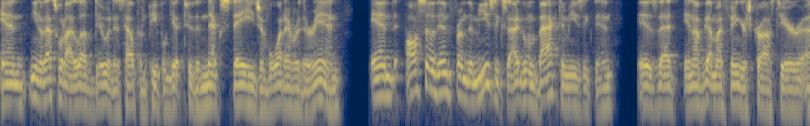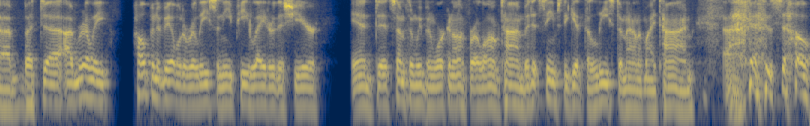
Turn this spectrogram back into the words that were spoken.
And you know that's what i love doing is helping people get to the next stage of whatever they're in. And also then from the music side going back to music then is that, and I've got my fingers crossed here, uh, but uh, I'm really hoping to be able to release an EP later this year. And it's something we've been working on for a long time, but it seems to get the least amount of my time. Uh, so,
